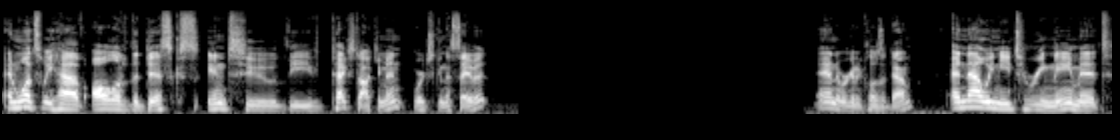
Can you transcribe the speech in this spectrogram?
And once we have all of the disks into the text document, we're just going to save it. And we're going to close it down. And now we need to rename it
